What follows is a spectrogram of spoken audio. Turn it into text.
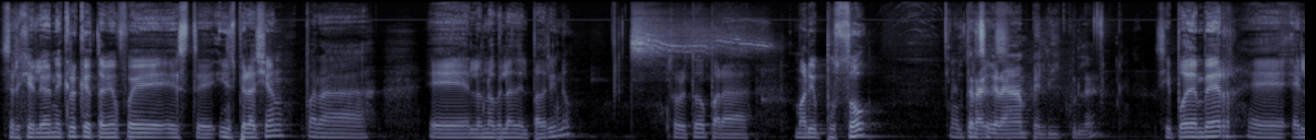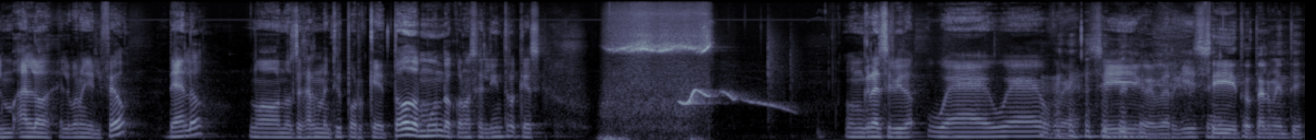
Sergio Leone creo que también fue este, inspiración para eh, la novela del Padrino, sobre todo para Mario Puzo. Otra gran película. Si pueden ver eh, el malo, el bueno y el feo, véanlo. No nos dejarán mentir porque todo el mundo conoce el intro que es un gran silbido. Sí, verguísimo. Sí, totalmente.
